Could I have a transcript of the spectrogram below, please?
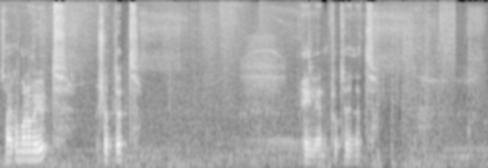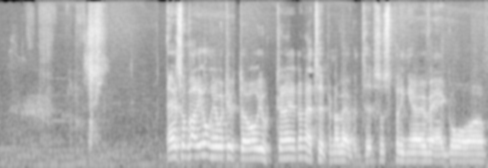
Så här kommer de ut. Köttet. Alien-proteinet. Så varje gång jag varit ute och gjort eh, den här typen av äventyr så springer jag iväg och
